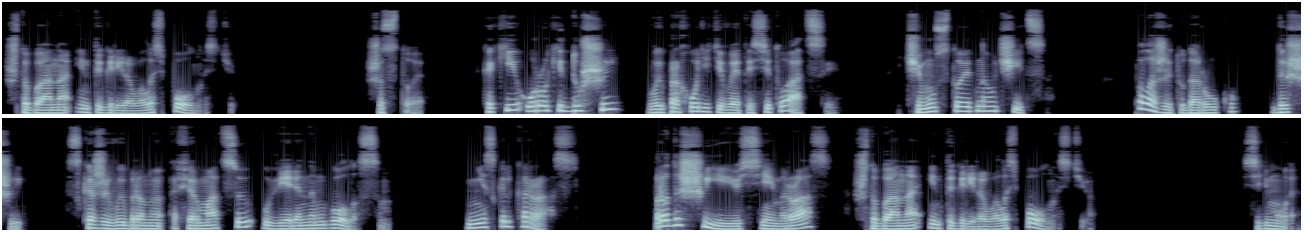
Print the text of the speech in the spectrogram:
чтобы она интегрировалась полностью. Шестое. Какие уроки души вы проходите в этой ситуации? Чему стоит научиться? Положи туда руку, дыши. Скажи выбранную аффирмацию уверенным голосом. Несколько раз. Продыши ее семь раз, чтобы она интегрировалась полностью. Седьмое.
